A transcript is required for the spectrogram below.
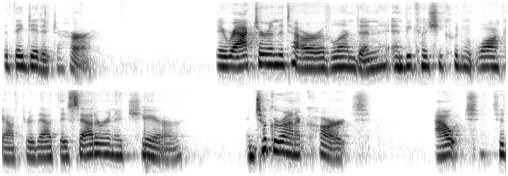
But they did it to her. They racked her in the Tower of London, and because she couldn't walk after that, they sat her in a chair and took her on a cart out to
